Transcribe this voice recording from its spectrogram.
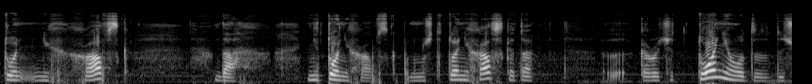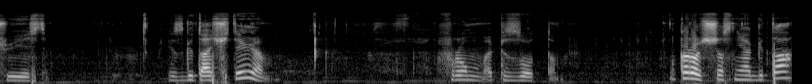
Тони Хавск. Да, не Тони Хавск, потому что Тони Хавск это... Э, короче, Тони вот этот еще есть. Из GTA 4. From эпизод там. Ну, короче, сейчас не о GTA.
